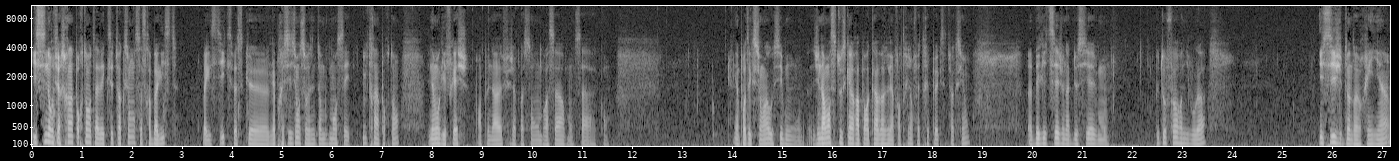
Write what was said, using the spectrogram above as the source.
Ici, nos recherches très importantes avec cette faction, ça sera baliste. Balistique, parce que la précision sur les unités en mouvement, c'est ultra important. Évidemment, les flèches, empennage, flèche à poisson, brassard, bon, ça, quand. Et en protection là aussi, bon. Généralement, c'est tout ce qui a un rapport à cavalerie et infanterie, j'en fais très peu avec cette faction. Euh, bélier de siège, acte de siège, bon. Plutôt fort au niveau là. Ici, j'ai besoin de rien.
